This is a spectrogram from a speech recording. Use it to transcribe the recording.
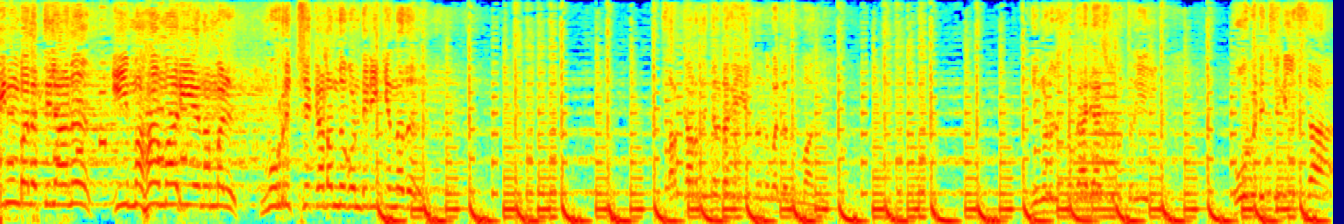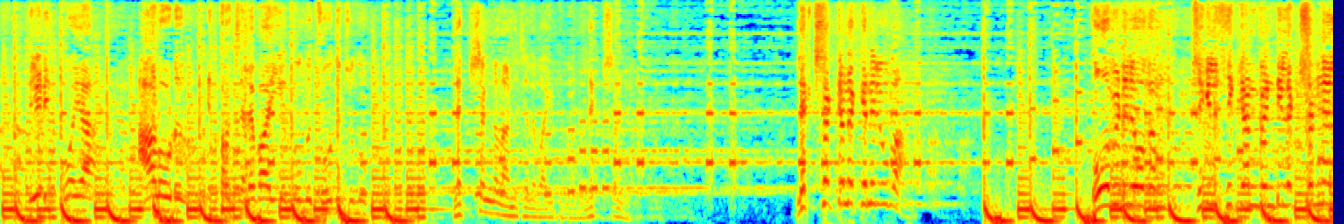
പിൻബലത്തിലാണ് ഈ മഹാമാരിയെ നമ്മൾ മുറിച്ച് കടന്നുകൊണ്ടിരിക്കുന്നത്. സർക്കാർ നിങ്ങളുടെ കയ്യിൽ നിന്ന് വല്ലതും വാങ്ങി. നിങ്ങളൊരു സ്വകാര്യ ആശുപത്രിയിൽ കോവിഡ് ചികിത്സ തേടിപ്പോയ ആളോട് എത്ര ചെലവായി എന്നൊന്ന് ചോദിച്ചു ലക്ഷങ്ങളാണ് ചെലവായിട്ടുള്ളത്. ലക്ഷങ്ങൾ. ലക്ഷക്കണക്കിന് രൂപ. കോവിഡ് രോഗം ചികിത്സിക്കാൻ വേണ്ടി ലക്ഷങ്ങൾ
